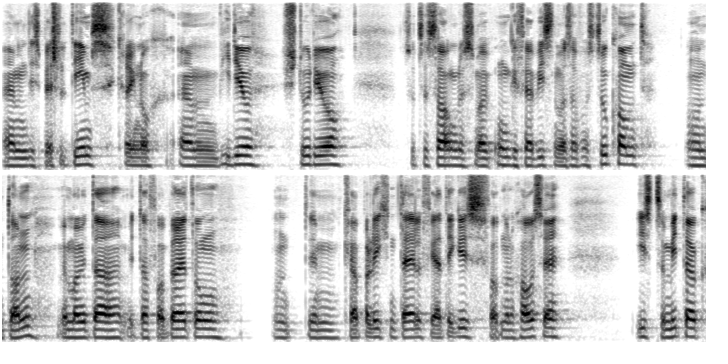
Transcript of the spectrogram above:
Ähm, die Special Teams kriegen noch ähm, Videostudio, sozusagen, dass wir ungefähr wissen, was auf uns zukommt. Und dann, wenn man mit der, mit der Vorbereitung und dem körperlichen Teil fertig ist, fährt man nach Hause isst zum Mittag,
